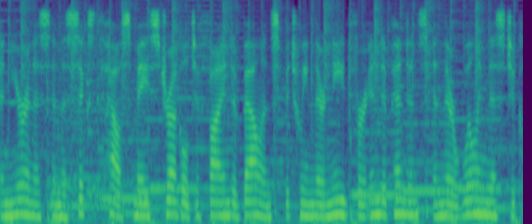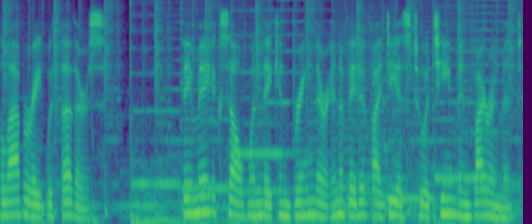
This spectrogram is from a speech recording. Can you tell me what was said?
and Uranus in the 6th house may struggle to find a balance between their need for independence and their willingness to collaborate with others. They may excel when they can bring their innovative ideas to a team environment.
